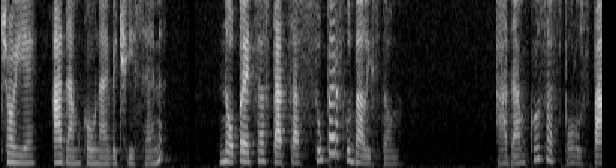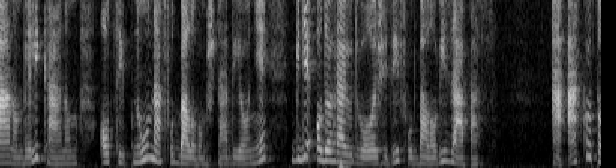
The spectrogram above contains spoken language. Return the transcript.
Čo je Adamkov najväčší sen? No predsa stať sa superfutbalistom. Adamko sa spolu s pánom Velikánom ocitnú na futbalovom štadióne, kde odohrajú dôležitý futbalový zápas. A ako to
